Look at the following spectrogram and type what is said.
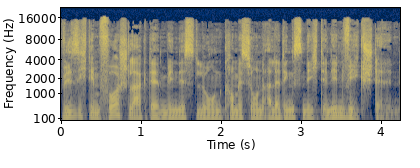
will sich dem Vorschlag der Mindestlohnkommission allerdings nicht in den Weg stellen.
